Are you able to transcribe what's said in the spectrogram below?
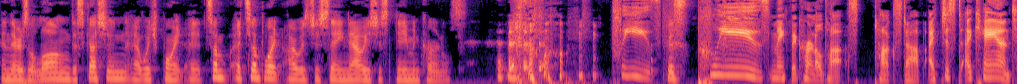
And there's a long discussion. At which point, at some at some point, I was just saying, now he's just naming colonels Please, because please make the colonel talk, talk stop. I just, I can't.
